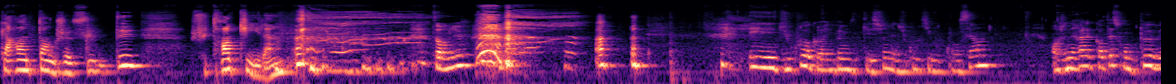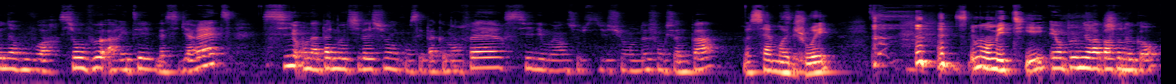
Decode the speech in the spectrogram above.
40 ans que je fume plus, je suis tranquille. Hein. Tant mieux. Et du coup, encore une petite question, mais du coup qui vous concerne. En général, quand est-ce qu'on peut venir vous voir? Si on veut arrêter la cigarette, si on n'a pas de motivation et qu'on ne sait pas comment faire, si les moyens de substitution ne fonctionnent pas, c'est à moi de jouer. c'est mon métier. Et on peut venir à partir de quand?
